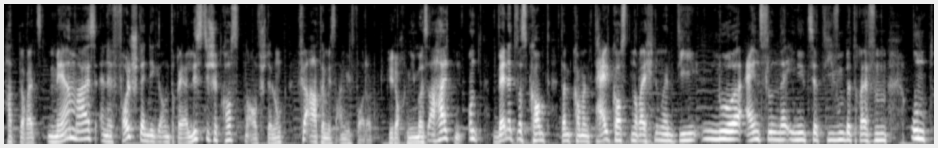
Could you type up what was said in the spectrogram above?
hat bereits mehrmals eine vollständige und realistische Kostenaufstellung für Artemis angefordert, jedoch niemals erhalten. Und wenn etwas kommt, dann kommen Teilkostenrechnungen, die nur einzelne Initiativen betreffen und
